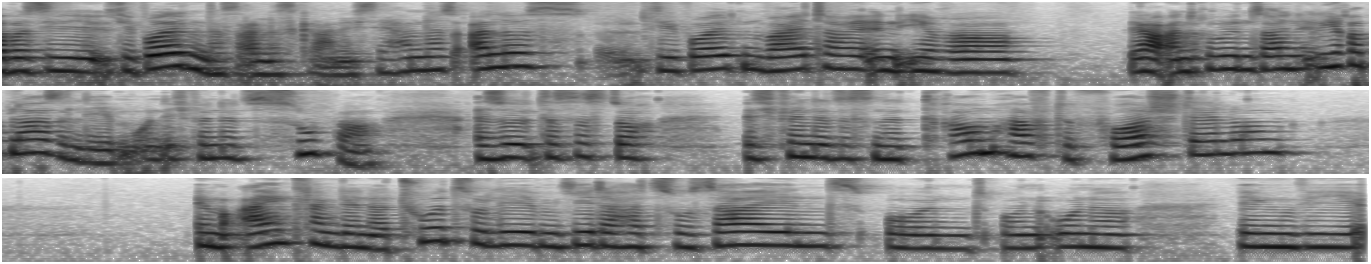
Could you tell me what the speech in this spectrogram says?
aber sie, sie wollten das alles gar nicht. Sie haben das alles, sie wollten weiter in ihrer, ja, andere würden sagen, in ihrer Blase leben. Und ich finde das super. Also das ist doch, ich finde das eine traumhafte Vorstellung, im Einklang der Natur zu leben. Jeder hat so seins und, und ohne irgendwie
